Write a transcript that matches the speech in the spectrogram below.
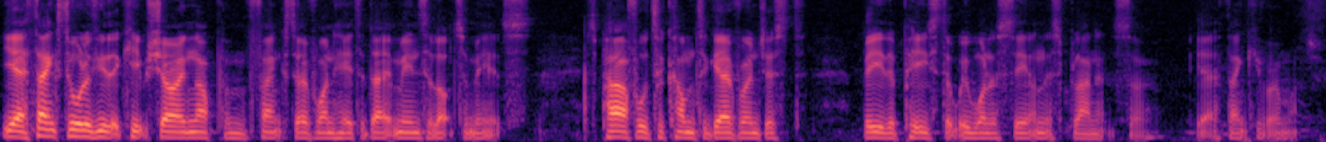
yeah, thanks to all of you that keep showing up and thanks to everyone here today. It means a lot to me. It's, it's powerful to come together and just be the peace that we want to see on this planet. So yeah, thank you very much.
